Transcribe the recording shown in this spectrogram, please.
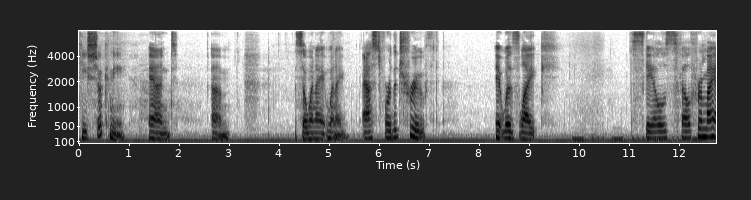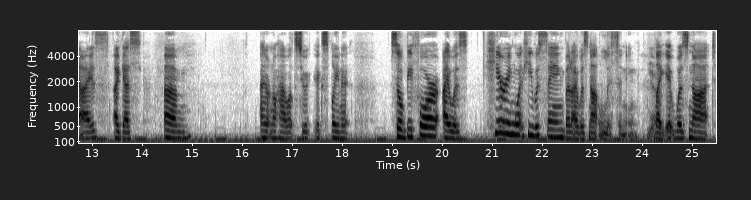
he shook me and um so when i when i asked for the truth it was like scales fell from my eyes i guess. Um i don't know how else to explain it. So before i was hearing what he was saying but i was not listening. Yeah. like it was not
